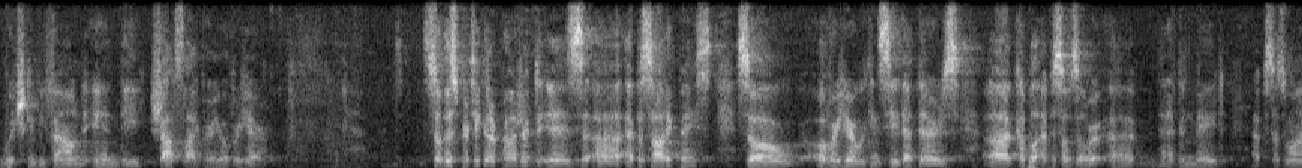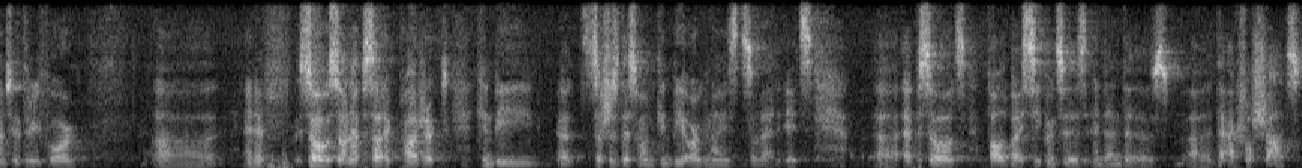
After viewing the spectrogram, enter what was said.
which can be found in the shots library over here. So this particular project is uh, episodic based. So over here we can see that there's a couple of episodes uh, that have been made. Episodes one, two, three, four. Uh, and if, so, so an episodic project can be, uh, such as this one, can be organized so that it's uh, episodes followed by sequences and then the, uh, the actual shots.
